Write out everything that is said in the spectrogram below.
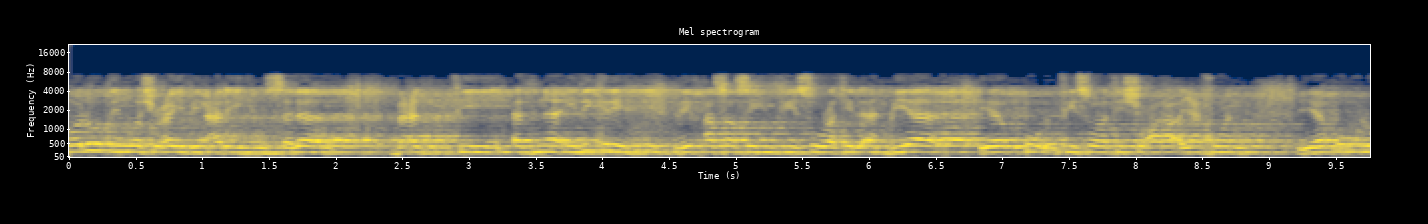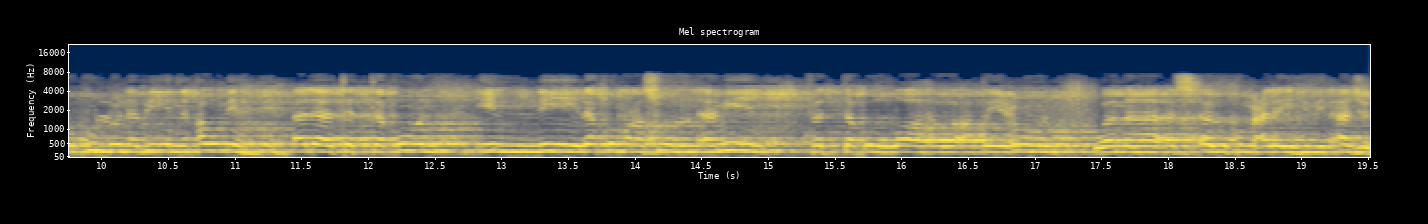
ولوط وشعيب عليهم السلام. بعد في أثناء ذكره لقصصهم في سورة الأنبياء في سورة الشعراء عفوا يقول كل نبي لقومه ألا تتقون؟ إني لكم رسول أمين فاتقوا الله وأطيعون وما أسألكم عليه من أجر.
